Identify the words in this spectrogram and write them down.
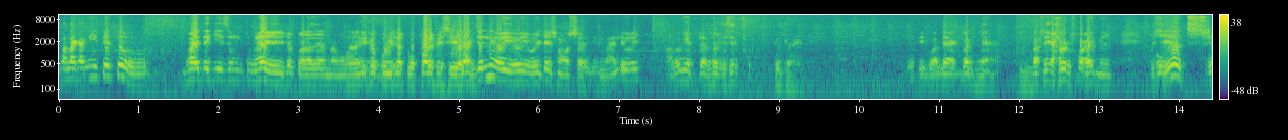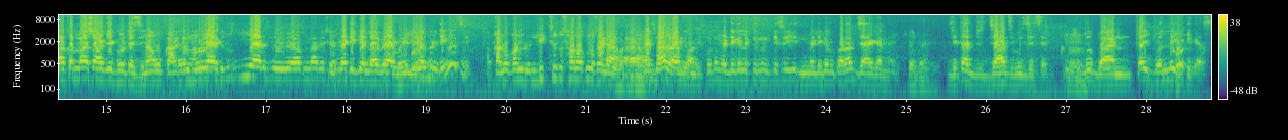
কানাকানিতে তো ভয় দেখিয়েছে তো ভাই এইসব করা যায় না আহ, এইসব করিস না পরে ফেসে যার জন্য ওই ওই ওইটাই সমস্যা হয়ে গেছে। নাহলে ওই আরও গ্রেপ্তার হয়েছে যদি বলে একবার হ্যাঁ তাহলে আর উপায় নেই। সে মাস আগে ঘটেছে। না ও কার কার নাম ওই আর কি আর আপনার মেডিকেল হবে আর কি Medical হবে, হবে। ঠিক আছে? কানো কান লিখছে তো সাত আট মাস আগে ঘটনা। এক বছর সাত আট আগে। মাস, কোনো মেডিকেলে কিন্তু কিছু মেডিকেল করার জায়গা নেই। যেটা জাজ বুঝেছেন। শুধু বয়ানটাই বললেই ঠিক আছে।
